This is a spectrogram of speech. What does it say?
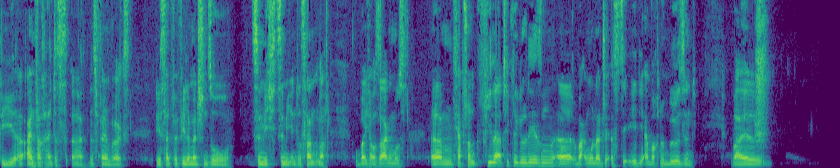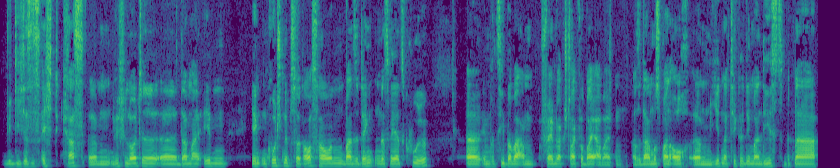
die äh, Einfachheit des, äh, des Frameworks, die es halt für viele Menschen so ziemlich, ziemlich interessant macht. Wobei ich auch sagen muss, ähm, ich habe schon viele Artikel gelesen äh, über AngularJS.de, die einfach nur Müll sind. Weil wirklich, das ist echt krass, ähm, wie viele Leute äh, da mal eben irgendeinen Codeschnipsel raushauen, weil sie denken, das wäre jetzt cool. Äh, Im Prinzip aber am Framework stark vorbeiarbeiten. Also da muss man auch ähm, jeden Artikel, den man liest, mit einer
